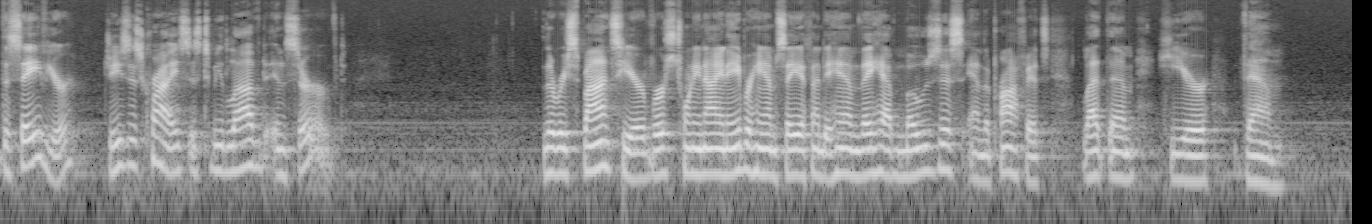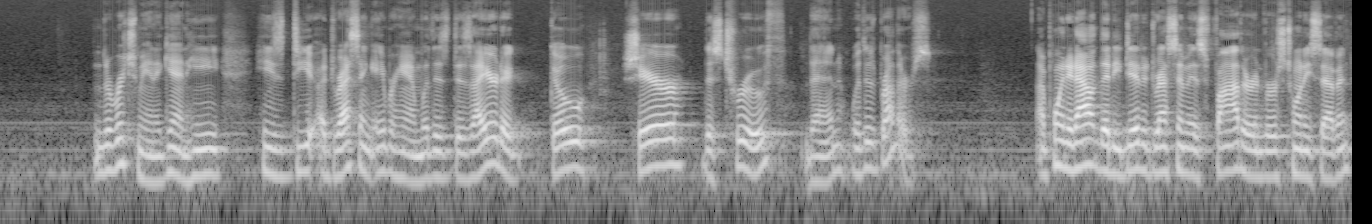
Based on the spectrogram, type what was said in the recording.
the Savior, Jesus Christ, is to be loved and served. The response here, verse 29 Abraham saith unto him, They have Moses and the prophets, let them hear them. The rich man, again, he, he's de- addressing Abraham with his desire to go share this truth then with his brothers. I pointed out that he did address him as father in verse 27,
